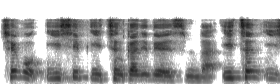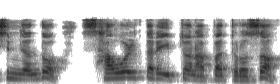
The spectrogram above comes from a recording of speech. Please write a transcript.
최고 22층까지 되어 있습니다. 2020년도 4월 달에 입주한 아파트로서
